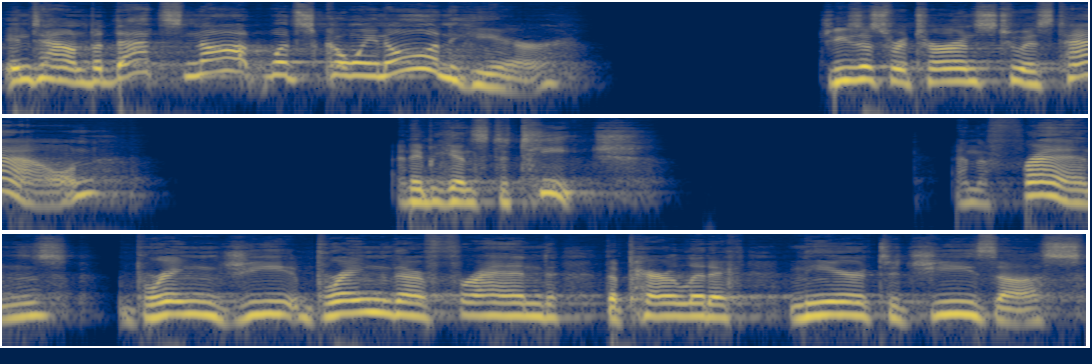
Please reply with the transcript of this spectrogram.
in town, but that's not what's going on here. Jesus returns to his town and he begins to teach. And the friends bring, G, bring their friend, the paralytic, near to Jesus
